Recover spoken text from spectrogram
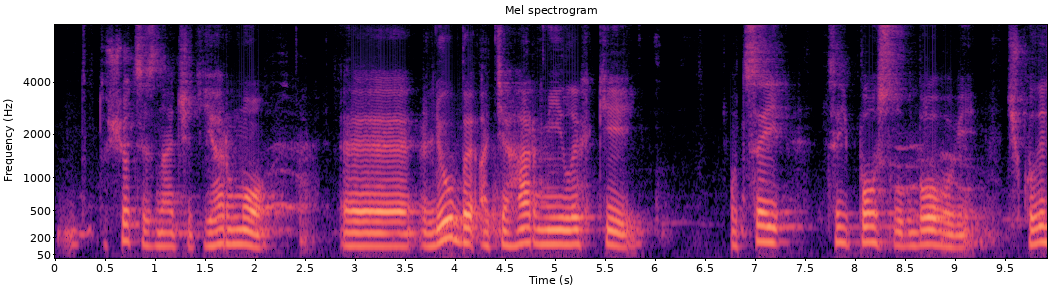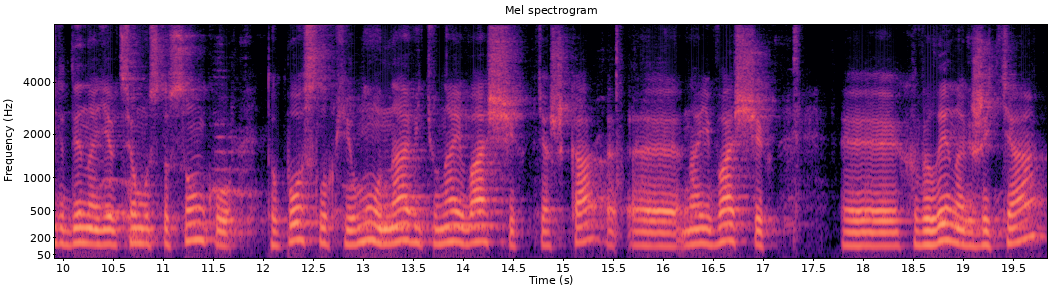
Тобто, що це значить? Ярмо. Е, любе, а тягар мій легкий. оцей цей послух Богові. Що коли людина є в цьому стосунку, то послух йому навіть у найважчих тяжка, е, найважчих е, хвилинах життя,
